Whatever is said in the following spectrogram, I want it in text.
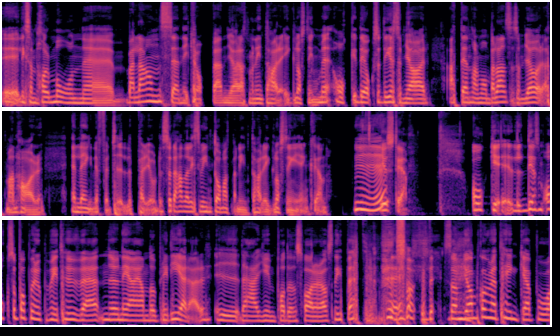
liksom hormonbalansen i kroppen gör att man inte har ägglossning. Och det är också det som gör att den hormonbalansen som gör att man har en längre fertil period. Så det handlar liksom inte om att man inte har ägglossning egentligen. Just det. Och eh, det som också poppar upp i mitt huvud nu när jag ändå briljerar i det här Gympodden svarar-avsnittet. Som jag kommer att tänka på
